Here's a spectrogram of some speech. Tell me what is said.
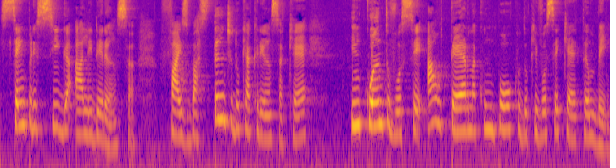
sempre siga a liderança faz bastante do que a criança quer, enquanto você alterna com um pouco do que você quer também.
